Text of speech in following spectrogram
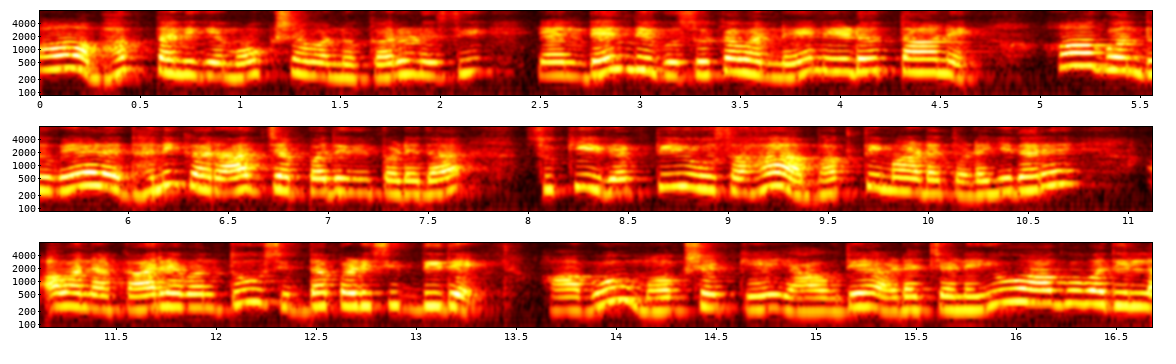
ಆ ಭಕ್ತನಿಗೆ ಮೋಕ್ಷವನ್ನು ಕರುಣಿಸಿ ಎಂದೆಂದಿಗೂ ಸುಖವನ್ನೇ ನೀಡುತ್ತಾನೆ. ಹಾಗೊಂದು ವೇಳೆ ಧನಿಕ ರಾಜ್ಯ ಪದವಿ ಪಡೆದ ಸುಖಿ ವ್ಯಕ್ತಿಯೂ ಸಹ ಭಕ್ತಿ ಮಾಡತೊಡಗಿದರೆ ಅವನ ಕಾರ್ಯವಂತೂ ಸಿದ್ಧಪಡಿಸಿದ್ದಿದೆ ಹಾಗೂ ಮೋಕ್ಷಕ್ಕೆ ಯಾವುದೇ ಅಡಚಣೆಯೂ ಆಗುವುದಿಲ್ಲ.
